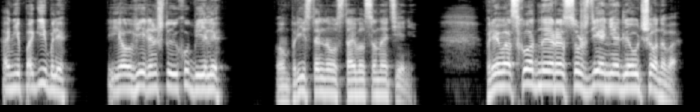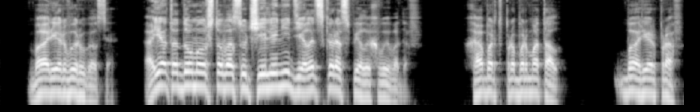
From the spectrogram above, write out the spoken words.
Они погибли. Я уверен, что их убили». Он пристально уставился на тени. «Превосходные рассуждения для ученого!» Барьер выругался. «А я-то думал, что вас учили не делать скороспелых выводов». Хаббард пробормотал. Барьер прав.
